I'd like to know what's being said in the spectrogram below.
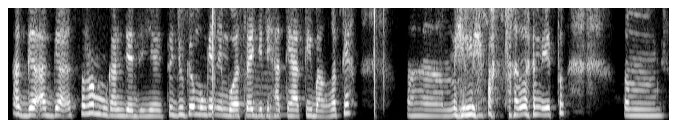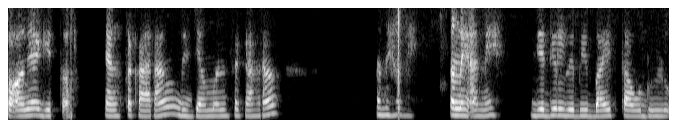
agak-agak serem kan jadinya. Itu juga mungkin yang buat saya jadi hati-hati banget ya um, milih pasangan itu. Um, soalnya gitu yang sekarang di zaman sekarang aneh-aneh aneh-aneh. Jadi lebih baik tahu dulu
